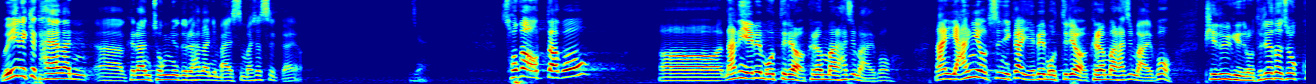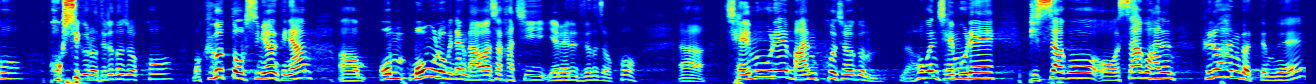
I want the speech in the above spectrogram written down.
왜 이렇게 다양한 아, 그러한 종류들을 하나님 말씀하셨을까요? 예. 소가 없다고 어, 나는 예배 못 드려 그런 말 하지 말고 난 양이 없으니까 예배 못 드려. 그런 말 하지 말고 비둘기로 드려도 좋고 곡식으로 드려도 좋고 뭐 그것도 없으면 그냥 어, 몸으로 그냥 나와서 같이 예배를 드려도 좋고 어, 재물의 많고 적음 혹은 재물의 비싸고 어, 싸고 하는 그러한 것 때문에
